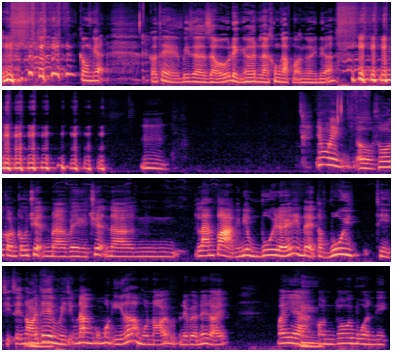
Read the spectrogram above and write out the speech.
công nhận có thể bây giờ giấu đỉnh hơn là không gặp mọi người nữa ừ. ừ. nhưng mà ở ừ, thôi còn câu chuyện mà về cái chuyện uh, lan tỏa cái niềm vui đấy thì để tập vui thì chị sẽ nói ừ. thêm vì chị cũng đang có một ý rất là muốn nói về vấn đề đấy bây giờ ừ. còn thôi buồn thì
